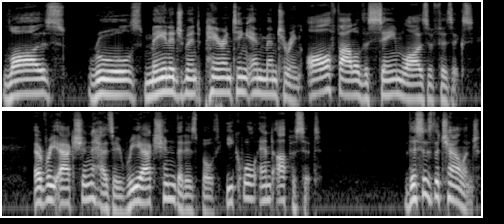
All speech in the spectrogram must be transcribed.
Laws, rules, management, parenting, and mentoring all follow the same laws of physics. Every action has a reaction that is both equal and opposite. This is the challenge.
